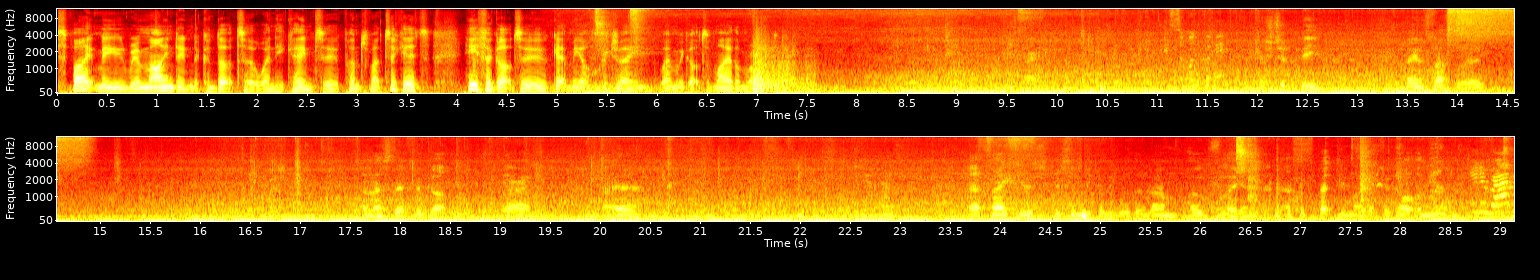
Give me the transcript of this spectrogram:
Despite me reminding the conductor when he came to punch my ticket, he forgot to get me off the train when we got to Mytholmroyd. Someone come? Should be. Famous last words. Unless they forgot. Uh, uh, thank you. There's somebody coming with a ram, hopefully, and, and I suspect he might have forgotten that. Need a ram?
